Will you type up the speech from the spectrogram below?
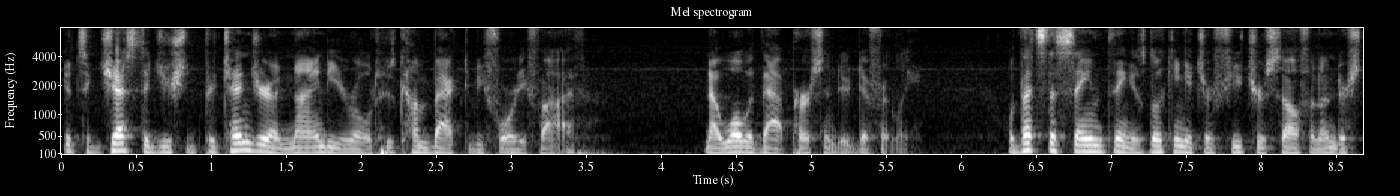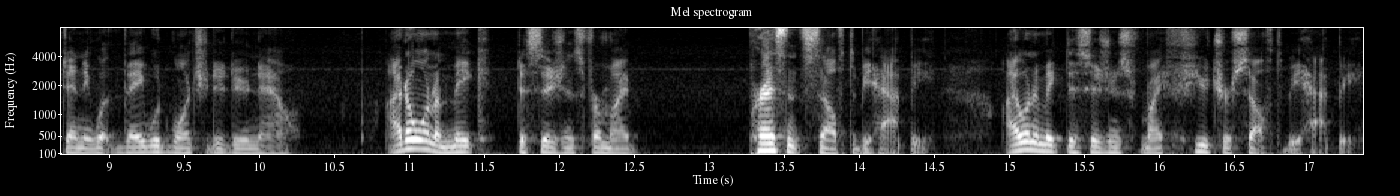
it suggested you should pretend you're a 90 year old who's come back to be 45. Now, what would that person do differently? Well, that's the same thing as looking at your future self and understanding what they would want you to do now. I don't want to make decisions for my present self to be happy. I want to make decisions for my future self to be happy.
